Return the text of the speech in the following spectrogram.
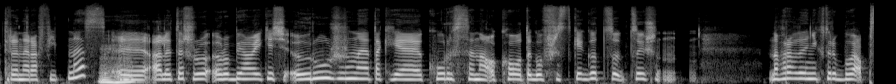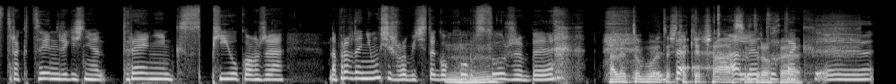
trenera fitness, Mhm. e, ale też ro, robiłam jakieś różne takie kursy naokoło tego wszystkiego, co, co już naprawdę niektóre były abstrakcyjne, jakiś nie, trening z piłką, że naprawdę nie musisz robić tego Mhm. kursu, żeby... Ale to były też Ta- takie czasy ale trochę. to tak... e,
